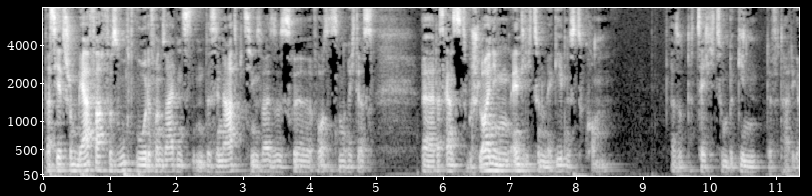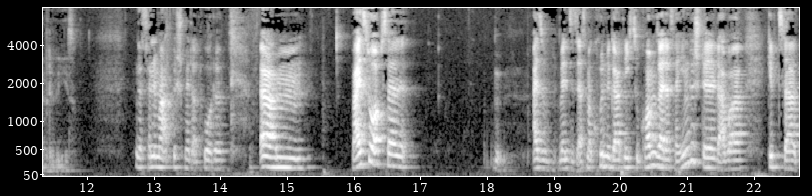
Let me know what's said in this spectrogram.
dass jetzt schon mehrfach versucht wurde von Seiten des Senats bzw. des äh, Vorsitzenden Richters äh, das Ganze zu beschleunigen, endlich zu einem Ergebnis zu kommen. Also tatsächlich zum Beginn der Verteidigerplädoyers. Das dann immer abgeschmettert wurde. Ähm, weißt du, ob es da, also wenn es jetzt erstmal Gründe gab, nicht zu kommen, sei das dahingestellt, aber gibt es da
